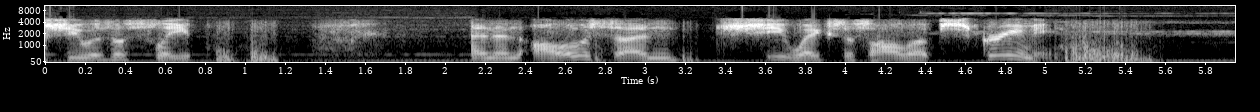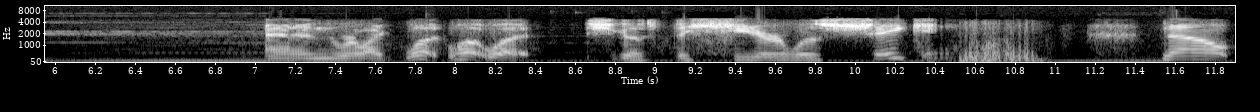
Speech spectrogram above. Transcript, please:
she was asleep, and then all of a sudden, she wakes us all up screaming. And we're like, what, what, what? She goes, the heater was shaking. Now,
